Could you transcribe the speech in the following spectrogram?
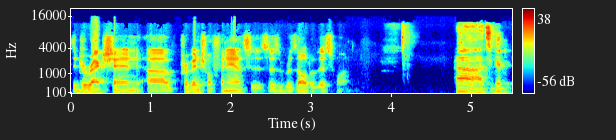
the direction of provincial finances as a result of this one? Ah, that's a good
